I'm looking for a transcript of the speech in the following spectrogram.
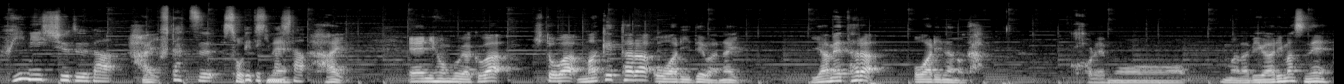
フィニッシュドゥがはい。2つ。出てきました、はい。えー日本語訳は、人は負けたら終わりではない。やめたら終わりなのだ。これも、学びがありますね。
